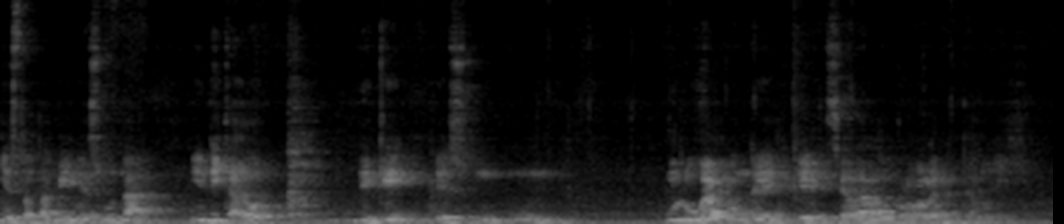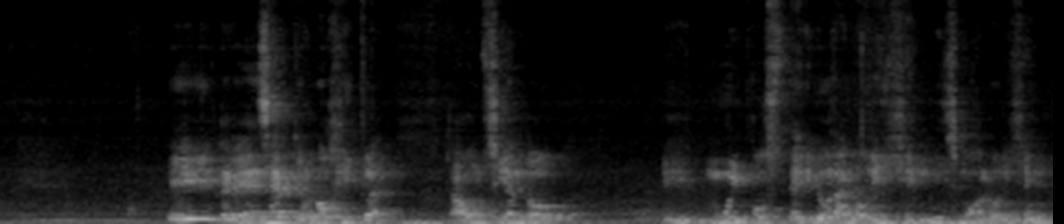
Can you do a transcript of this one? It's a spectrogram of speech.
Y esto también es un indicador de que es un, lugar donde eh, se ha dado probablemente el origen. Eh, la evidencia arqueológica, aún siendo eh, muy posterior al origen mismo, al origen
